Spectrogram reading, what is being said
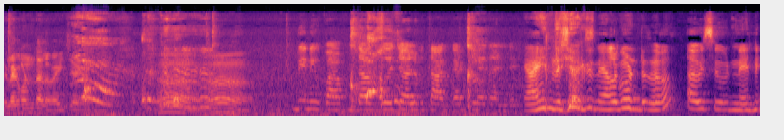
ఇలాగ ఉండాలి వైజాగ్ ఆ, ఆ. దీనికి పాప దగ్గు జలుబు తగ్గట్లేదండి. ఆయన జాక్సన్ ఎలాగుంటుందో అవి చూడు నేను.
